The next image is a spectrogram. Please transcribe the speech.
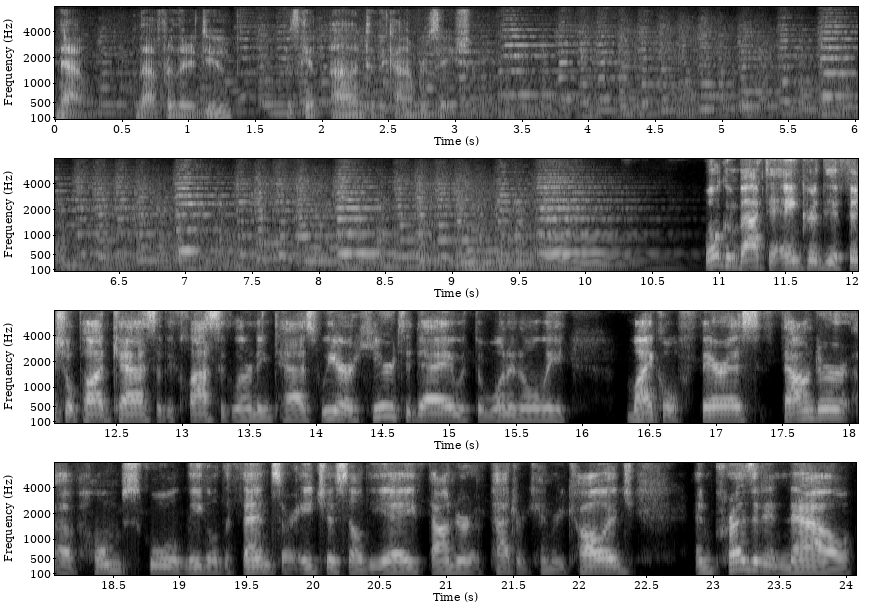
Now, without further ado, let's get on to the conversation. Welcome back to Anchored, the official podcast of the Classic Learning Test. We are here today with the one and only Michael Farris, founder of Homeschool Legal Defense, or HSLDA, founder of Patrick Henry College, and president now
